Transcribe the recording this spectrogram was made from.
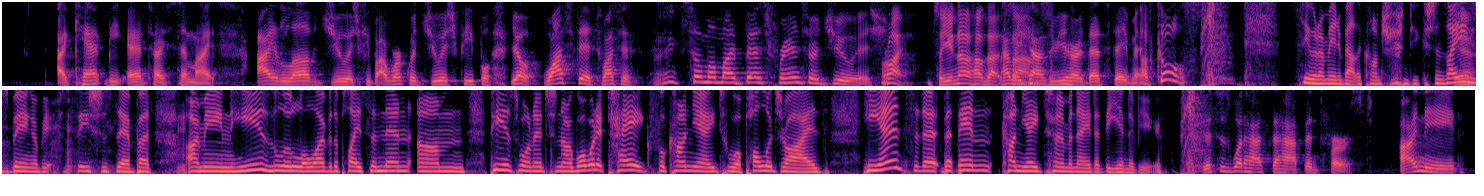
I can't be anti Semite. I love Jewish people. I work with Jewish people. Yo, watch this, watch this. Some of my best friends are Jewish. Right. So you know how that How sounds. many times have you heard that statement? Of course. See what I mean about the contradictions? I think he's being a bit facetious there, but I mean, he is a little all over the place. And then um, Piers wanted to know what would it take for Kanye to apologize. He answered it, but then Kanye terminated the interview. This is what has to happen first. I need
